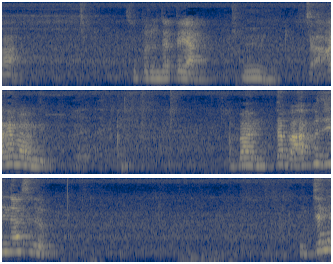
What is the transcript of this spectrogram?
బా సూపర్ ఉంది అత్తయ్య. చాలా బాగుంది. అబ్బా ఎంత బాగా కుదిరిందో అసలు. నిజంగా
